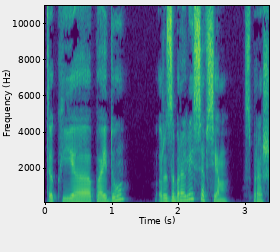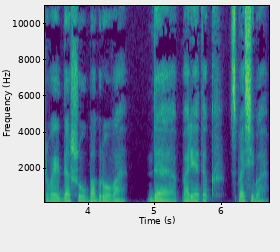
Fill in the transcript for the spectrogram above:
«Так я пойду? Разобрались совсем?» – спрашивает Даша у Багрова. «Да, порядок, спасибо».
